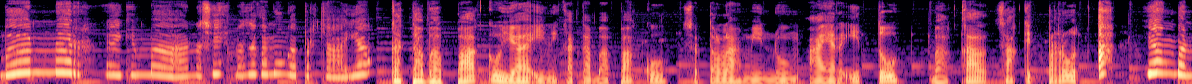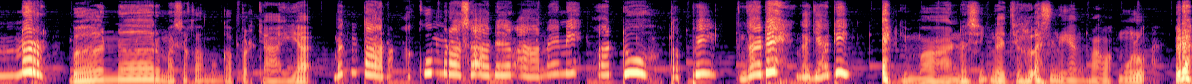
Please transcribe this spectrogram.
Bener. Eh, gimana sih? Masa kamu nggak percaya? Kata bapakku ya, ini kata bapakku. Setelah minum air itu bakal sakit perut. Ah, yang bener. Bener, masa kamu nggak percaya? Bentar, aku merasa ada yang aneh nih. Aduh, tapi nggak deh, nggak jadi. Eh, gimana sih? Nggak jelas nih yang lawak mulu. Udah,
